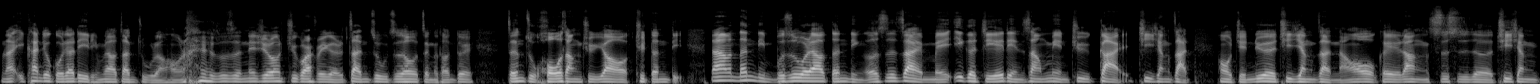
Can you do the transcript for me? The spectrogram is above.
那一看就国家地理频道赞助，然后就是 National Geographic 赞助之后，整个团队整组 hold 上去要去登顶。但他们登顶不是为了要登顶，而是在每一个节点上面去盖气象站哦，简略气象站，然后可以让实时的气象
